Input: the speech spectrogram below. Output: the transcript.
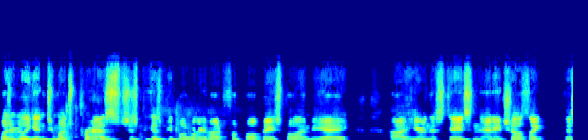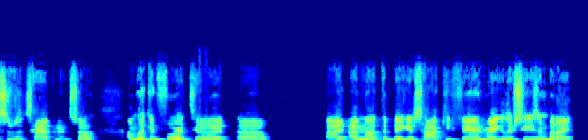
wasn't really getting too much press just because people are worried about football baseball NBA uh, here in the states and the NHL's like this is what's happening so I'm looking forward to it. Uh, I, I'm not the biggest hockey fan regular season, but I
